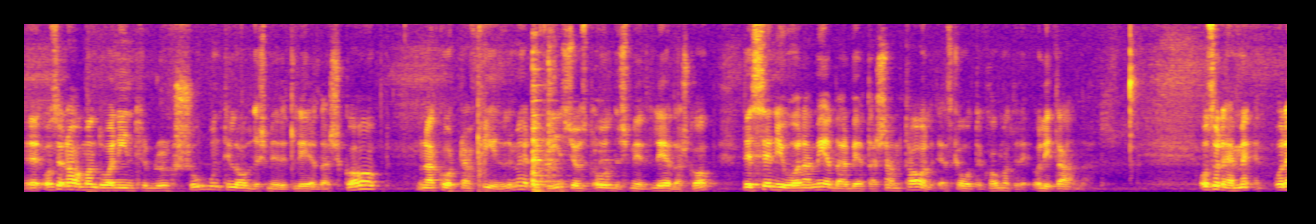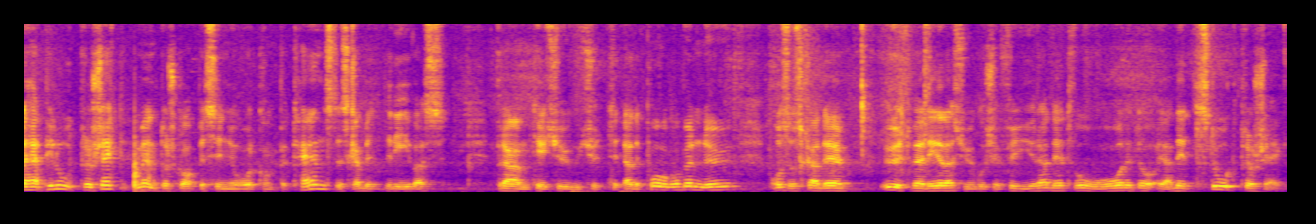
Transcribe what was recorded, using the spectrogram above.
Eh, och sen har man då en introduktion till åldersmedvetet ledarskap, några korta filmer, det finns just åldersmedvetet ledarskap, det seniora medarbetarsamtalet, jag ska återkomma till det, och lite annat. Och, så det, här med, och det här pilotprojektet, mentorskap i senior kompetens, det ska bedrivas fram till 2023, ja det pågår väl nu, och så ska det utvärderas 2024, det är tvåårigt och ja, det är ett stort projekt.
